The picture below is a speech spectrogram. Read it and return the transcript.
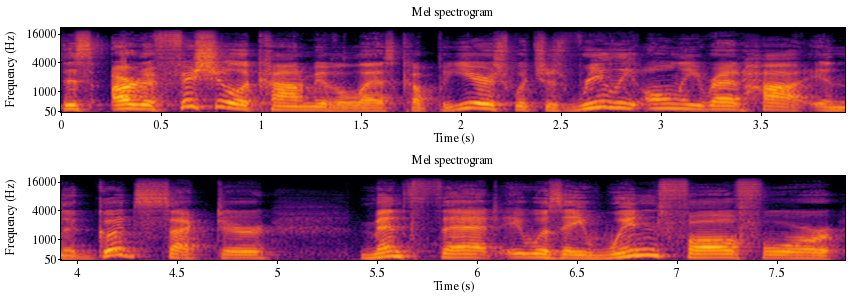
This artificial economy of the last couple years, which was really only red hot in the goods sector, meant that it was a windfall for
